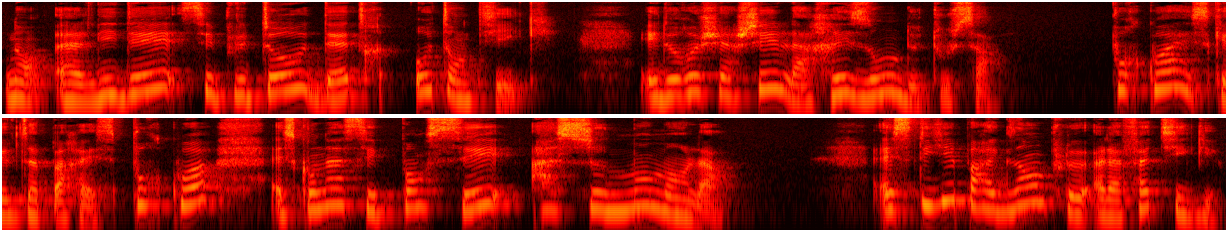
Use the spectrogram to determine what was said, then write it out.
non euh, l'idée c'est plutôt d'être authentique et de rechercher la raison de tout ça pourquoi est-ce qu'elles apparaissent? Pourquoi est-ce qu'on a ces pensées à ce moment-là? Est-ce lié par exemple à la fatigue?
